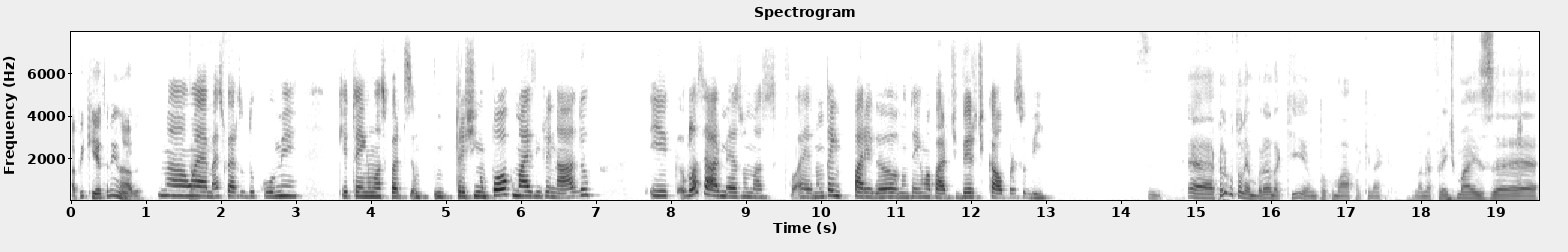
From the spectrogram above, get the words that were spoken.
a piqueta nem nada. Não, Tá. é mais perto do cume, que tem umas partes, um, trechinho um pouco mais inclinado. E o glaciar mesmo, mas é, não tem paredão, não tem uma parte vertical para subir. Sim. É, pelo que eu tô lembrando aqui, eu não tô com o mapa aqui na, na minha frente, mas é,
